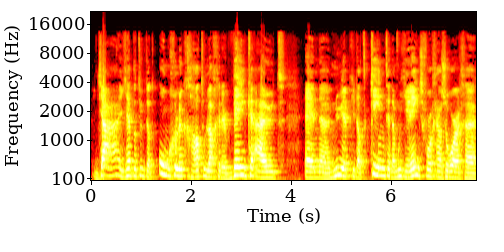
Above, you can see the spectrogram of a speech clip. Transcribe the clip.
Ja, je hebt natuurlijk dat ongeluk gehad, toen lag je er weken uit... En eh, nu heb je dat kind en daar moet je ineens voor gaan zorgen.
